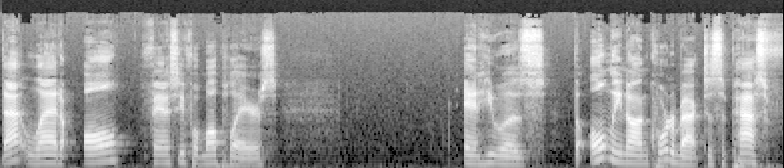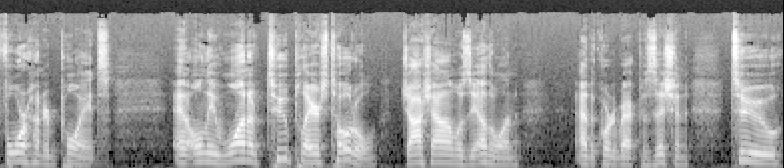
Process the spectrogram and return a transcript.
That led all fantasy football players. And he was the only non quarterback to surpass 400 points. And only one of two players total, Josh Allen was the other one at the quarterback position, to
